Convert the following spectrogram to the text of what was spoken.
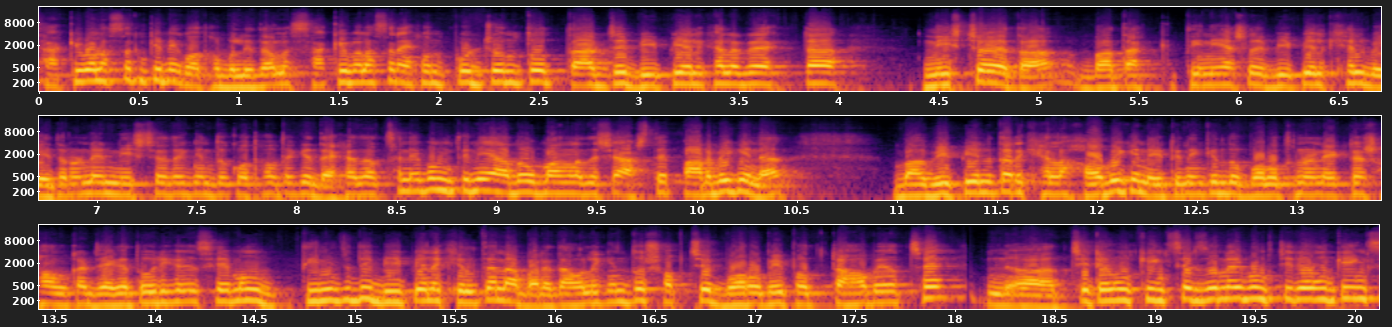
সাকিব আল হাসানকে নিয়ে কথা বলি, তাহলে সাকিব আল হাসান এখন পর্যন্ত তার যে বিপিএল খেলার একটা নিশ্চয়তা বা তাকে তিনি আসলে বিপিএল খেলবে, এই ধরনের নিশ্চয়তা কিন্তু কোথাও থেকে দেখা যাচ্ছে না এবং তিনি আদৌ বাংলাদেশে আসতে পারবে কিনা বা বিপিএল তার খেলা হবে কিনা এটা নিয়ে কিন্তু বড় ধরনের একটা শঙ্কার জায়গা তৈরি হয়েছে এবং তিনি যদি বিপিএল খেলতে না পারে, তাহলে কিন্তু সবচেয়ে বড় বিপদটা হবে হচ্ছে চিটাগং কিংস এর জন্য এবং চিটাগং কিংস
